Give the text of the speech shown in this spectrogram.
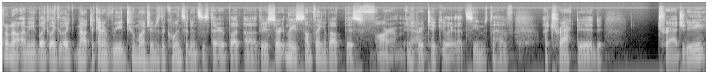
I don't know. I mean, like, like, like, not to kind of read too much into the coincidences there, but uh, there's certainly something about this farm in Yeah. particular that seems to have attracted tragedy,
